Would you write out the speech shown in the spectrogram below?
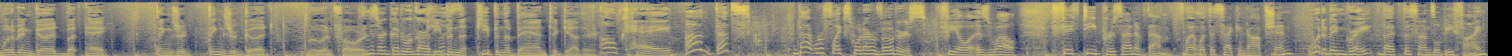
Would have been good, but hey, things are things are good moving forward. Things are good regardless. Keeping the keeping the band together. Okay, uh, that's that reflects what our voters feel as well. Fifty percent of them went with the second option. Would have been great, but the Suns will be fine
